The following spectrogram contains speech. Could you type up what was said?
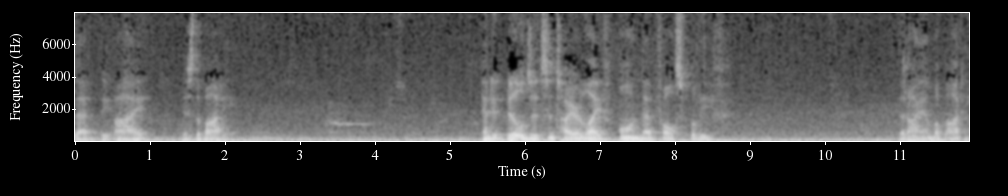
that the I is the body. And it builds its entire life on that false belief that I am a body.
